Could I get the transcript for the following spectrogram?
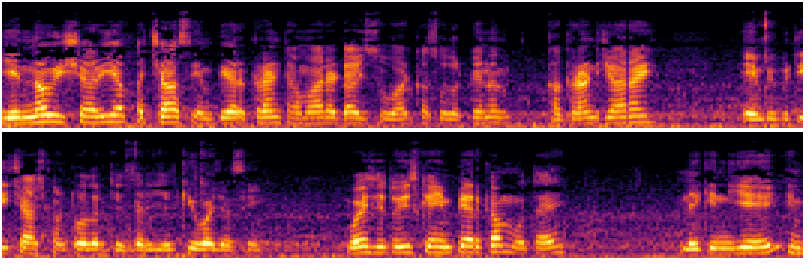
ये नौ इशारिया पचास एम्पेयर करंट हमारा ढाई सौ वाट का सोलर पैनल का करंट जा रहा है। एमपीपीटी चार्ज कंट्रोलर के ज़रिए की वजह से। वैसे तो इसका एम्पेयर कम होता है, लेकिन ये एम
